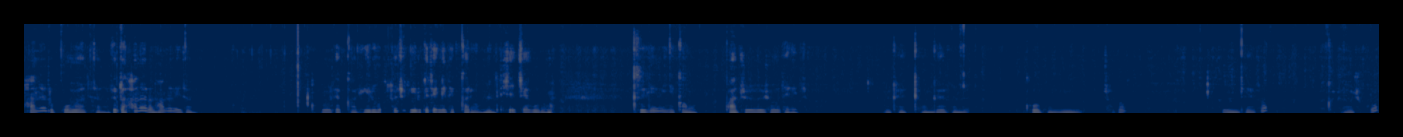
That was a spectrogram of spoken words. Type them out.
하늘도 보여야 되잖아. 어쨌든 하늘은 하늘이잖아. 그런 색깔이, 이러, 솔직히 이렇게 생긴 색깔이 없는데, 실제로는. 그림이니까 뭐, 봐주셔도 되겠죠. 이렇게 경계선을 구분처럼 문제서 그려주고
